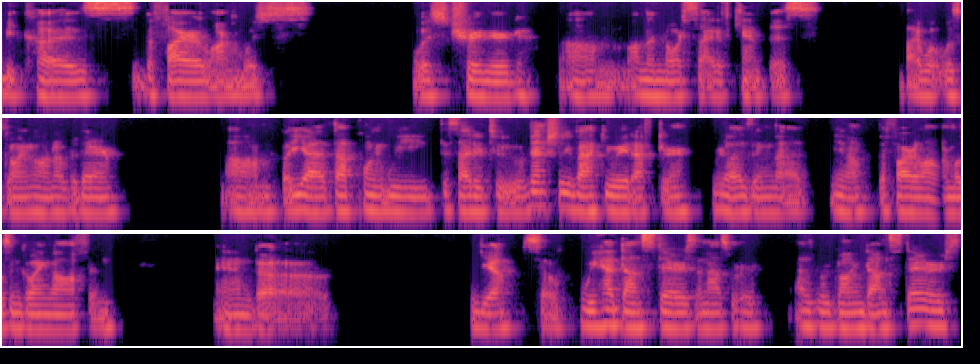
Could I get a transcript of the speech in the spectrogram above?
because the fire alarm was was triggered um, on the north side of campus by what was going on over there. Um, but yeah, at that point, we decided to eventually evacuate after realizing that you know the fire alarm wasn't going off and and uh, yeah, so we head downstairs, and as we're as we're going downstairs,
